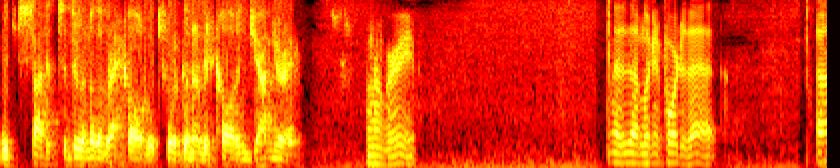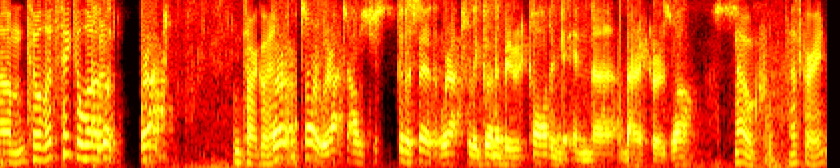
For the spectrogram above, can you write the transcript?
we decided to do another record, which we're going to record in January. Oh, great! Uh, I'm looking forward to that. Um, so let's take a look. Uh, we're I'm sorry, go ahead. we're- sorry, we're actually, I was just going to say that we're actually going to be recording it in uh, America as well. No, that's great.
